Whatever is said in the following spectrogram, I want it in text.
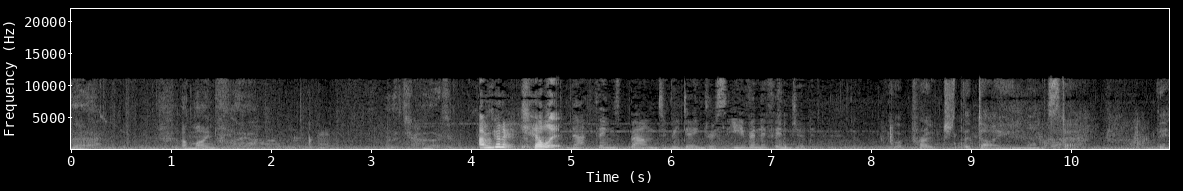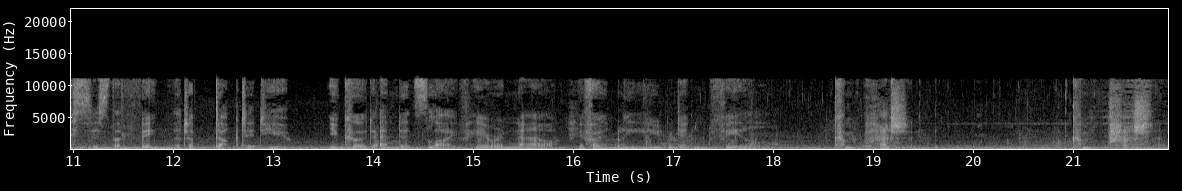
There. A mind flayer. And it's hurt. I'm gonna kill it. That thing's bound to be dangerous, even if injured. You approached the dying monster. This is the thing that abducted you. You could end its life here and now, if only you didn't feel compassion. Compassion.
